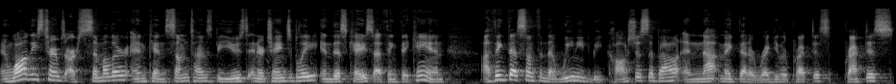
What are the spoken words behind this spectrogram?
And while these terms are similar and can sometimes be used interchangeably, in this case, I think they can, I think that's something that we need to be cautious about and not make that a regular practice, practice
